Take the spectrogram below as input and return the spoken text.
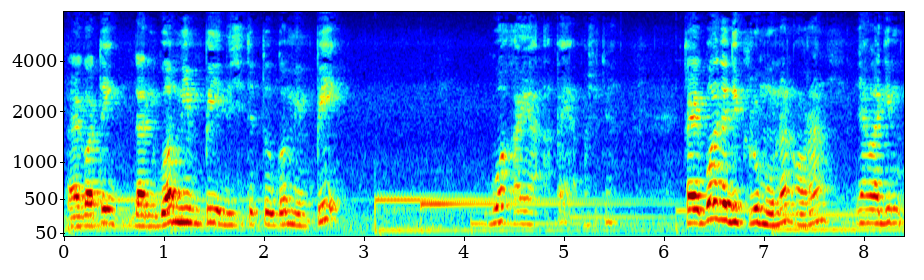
Kayak gua ting- dan gua mimpi di situ tuh, gua mimpi gua kayak apa ya? Kayak gua ada di kerumunan orang yang lagi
